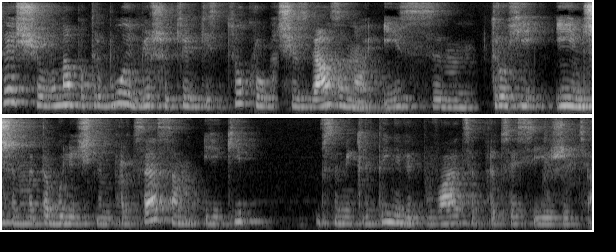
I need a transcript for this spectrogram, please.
те, що вона потребує більшу кількість цукру, що зв'язано із трохи іншим метаболічним процесом, який в самій клітині відбувається в процесі її життя.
